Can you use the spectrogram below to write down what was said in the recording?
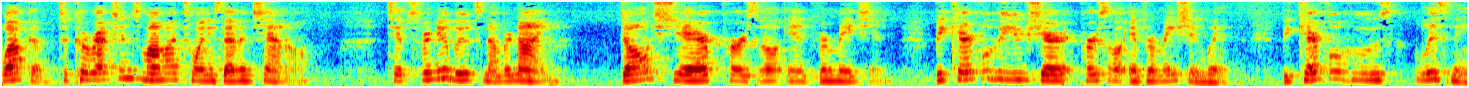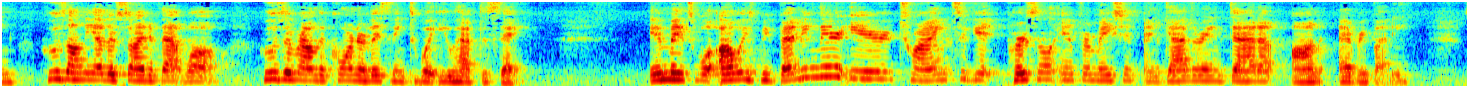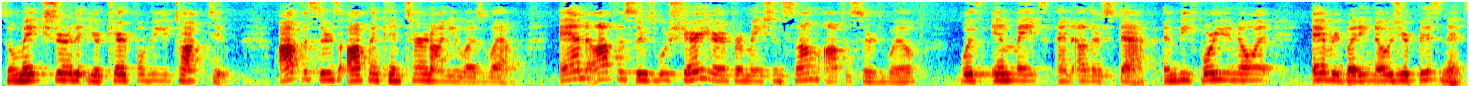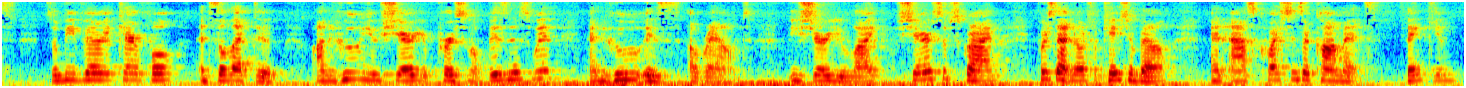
Welcome to Corrections Momma 27 channel. Tips for new boots number 9. Don't share personal information. Be careful who you share personal information with. Be careful who's listening, who's on the other side of that wall, who's around the corner listening to what you have to say. Inmates will always be bending their ear trying to get personal information and gathering data on everybody. So make sure that you're careful who you talk to. Officers often can turn on you as well. And officers will share your information, some officers will, with inmates and other staff. And before you know it, everybody knows your business. So be very careful and selective on who you share your personal business with and who is around. Be sure you like, share, subscribe, push that notification bell, and ask questions or comments. Thank you.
